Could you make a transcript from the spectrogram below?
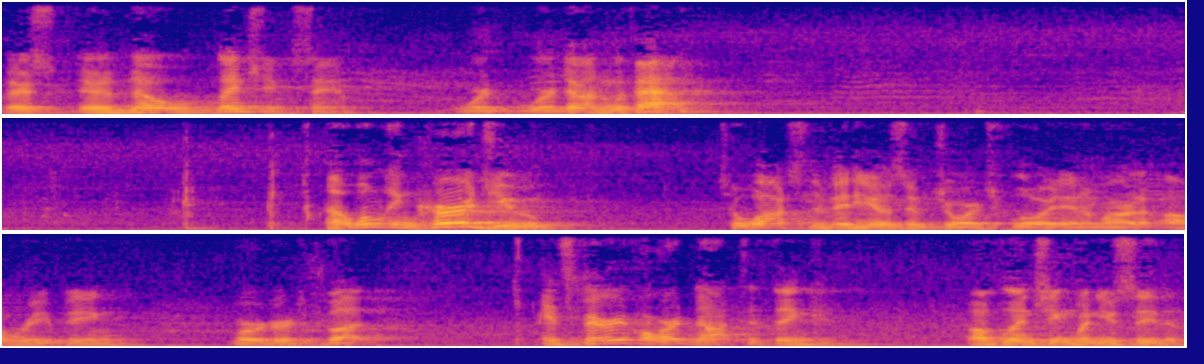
there's, there's no lynching, Sam. We're, we're done with that. I won't encourage you to watch the videos of George Floyd and Ahmaud Arbery being murdered, but it's very hard not to think of lynching when you see them.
